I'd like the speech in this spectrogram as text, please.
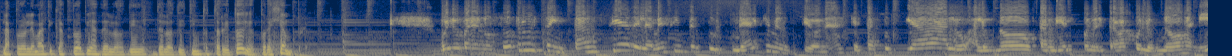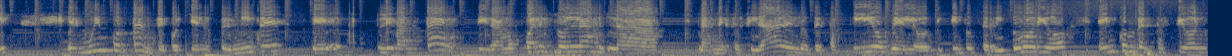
las problemáticas propias de los, de los distintos territorios, por ejemplo? Instancia de la mesa intercultural que mencionas, que está asociada a, los nodos, también con el trabajo de los nodos ANIT, es muy importante porque nos permite eh, levantar, digamos, cuáles son las, las, necesidades, los desafíos de los distintos territorios, en conversación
